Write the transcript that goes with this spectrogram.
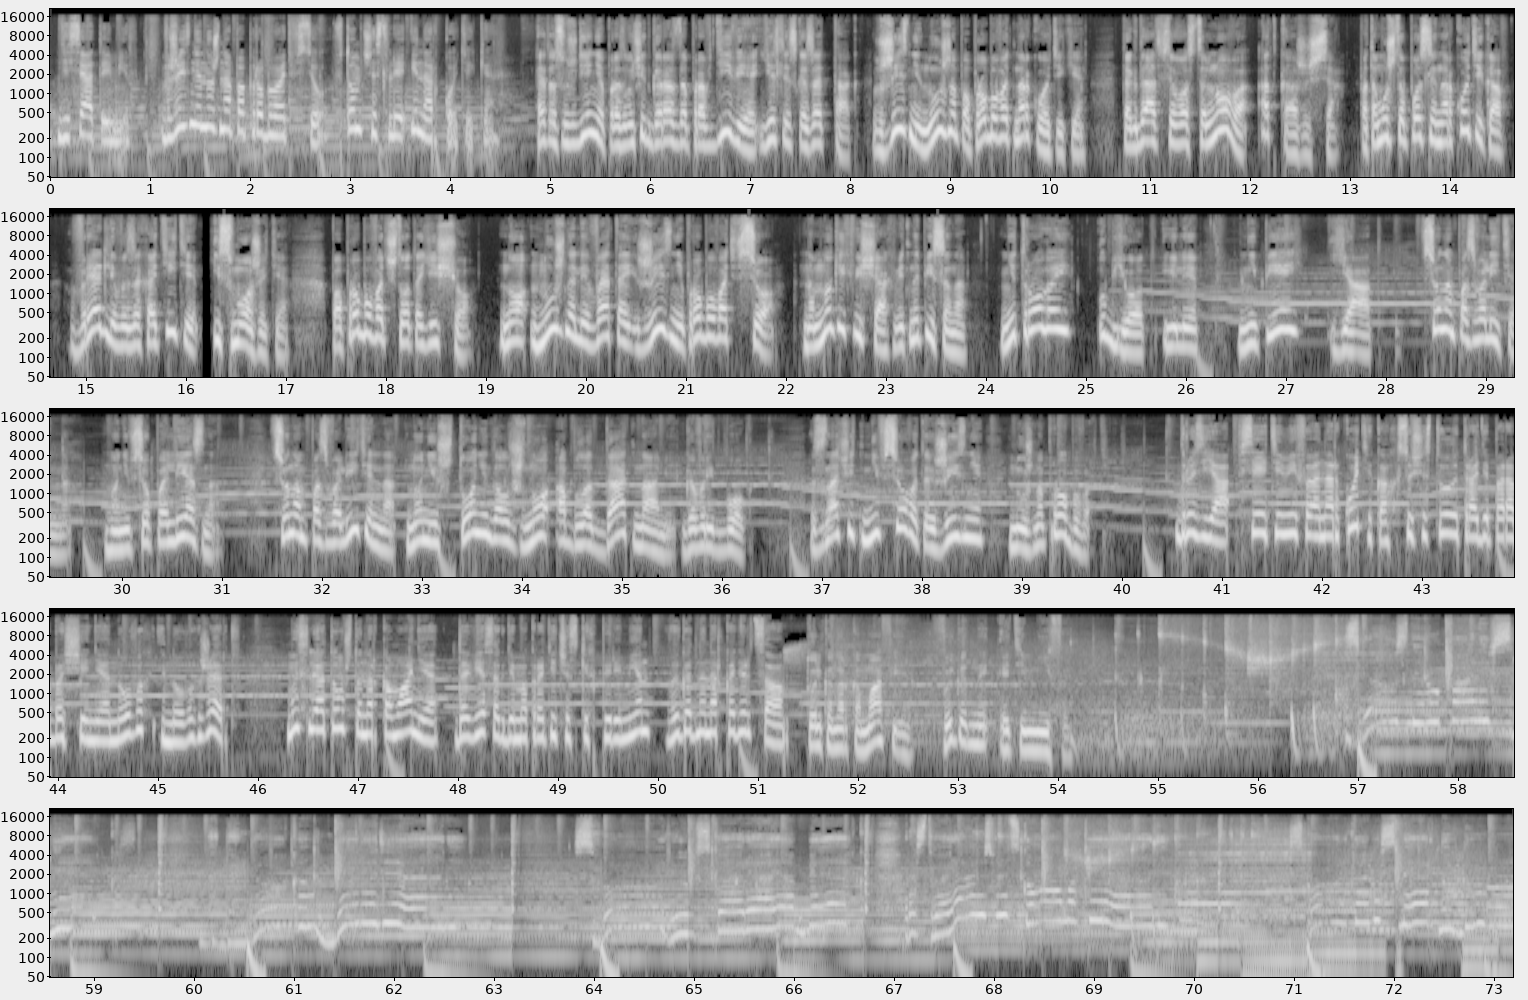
Десятый миф. В жизни нужно попробовать все, в том числе и наркотики. Это суждение прозвучит гораздо правдивее, если сказать так. В жизни нужно попробовать наркотики, тогда от всего остального откажешься. Потому что после наркотиков вряд ли вы захотите и сможете попробовать что-то еще. Но нужно ли в этой жизни пробовать все? На многих вещах ведь написано «не трогай, убьет» или «не пей, яд». Все нам позволительно, но не все полезно. Все нам позволительно, но ничто не должно обладать нами, говорит Бог. Значит, не все в этой жизни нужно пробовать. Друзья, все эти мифы о наркотиках существуют ради порабощения новых и новых жертв. Мысли о том, что наркомания – довесок демократических перемен, выгодны наркодельцам. Только наркомафии выгодны эти мифы. Звезды упали в снег Свой ускоряя бег, растворяюсь в людском океане. Сколько бессмертных душ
